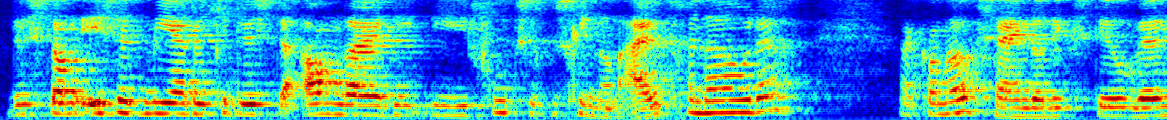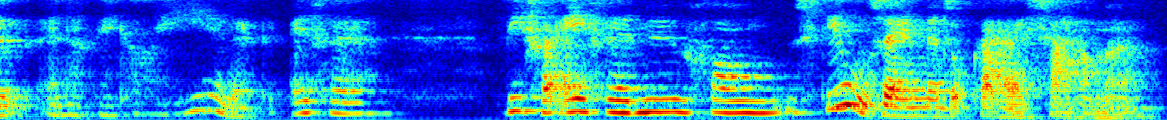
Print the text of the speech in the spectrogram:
Dus dan is het meer dat je dus de ander, die, die voelt zich misschien dan uitgenodigd. Maar het kan ook zijn dat ik stil ben en dan denk ik, oh heerlijk, even, liever even nu gewoon stil zijn met elkaar samen.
